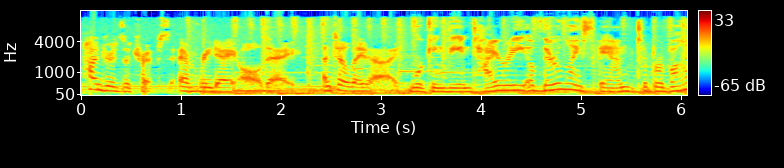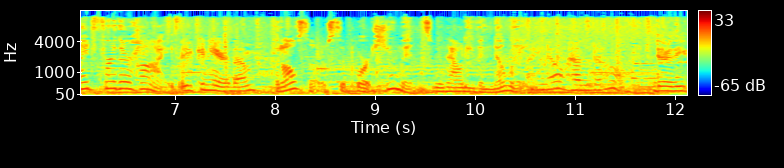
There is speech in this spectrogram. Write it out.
hundreds of trips every day, all day, until they die. Working the entirety of their lifespan to provide for their hive. You can hear them. But also support humans without even knowing. I know, hello. They're the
